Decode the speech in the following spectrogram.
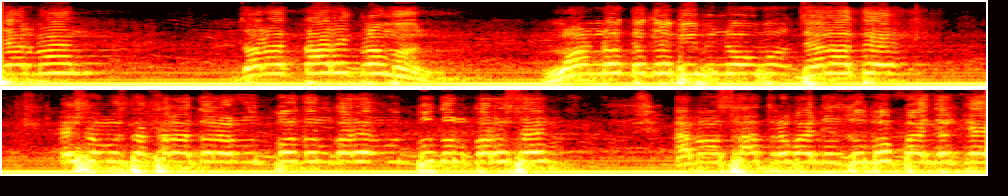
চেয়ারম্যান জনাব তারেক রহমান লন্ডন থেকে বিভিন্ন জেলাতে এই সমস্ত খেলাধুলার উদ্বোধন করে, উদ্বোধন করেছেন এবং ছাত্র ভাইদের, যুবক ভাইদেরকে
